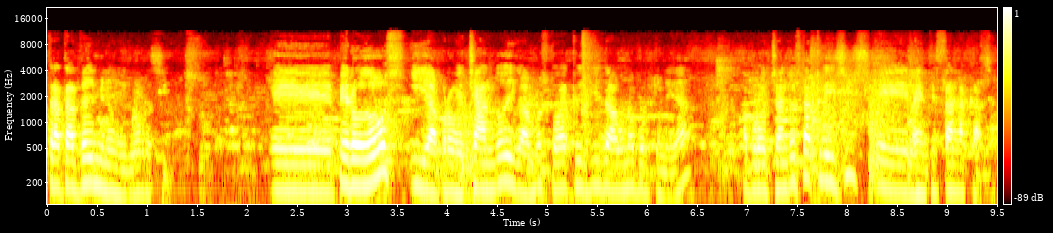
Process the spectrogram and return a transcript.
tratar de disminuir los residuos. Eh, pero dos, y aprovechando, digamos, toda crisis da una oportunidad. Aprovechando esta crisis, eh, la gente está en la casa.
